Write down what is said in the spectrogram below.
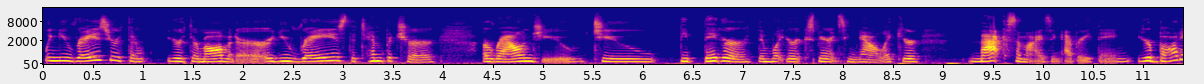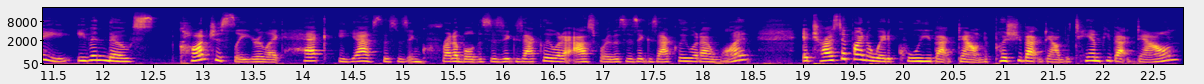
when you raise your your thermometer or you raise the temperature around you to be bigger than what you're experiencing now. Like you're maximizing everything. Your body, even though consciously you're like, heck yes, this is incredible. This is exactly what I asked for. This is exactly what I want. It tries to find a way to cool you back down, to push you back down, to tamp you back down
